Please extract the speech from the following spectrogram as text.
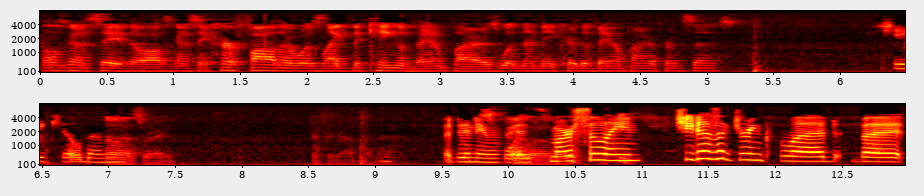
I was gonna say though, I was gonna say her father was like the king of vampires. Wouldn't that make her the vampire princess? She killed him. Oh, that's right. I forgot about that. But anyways, Spoiler. Marceline, she doesn't drink blood, but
